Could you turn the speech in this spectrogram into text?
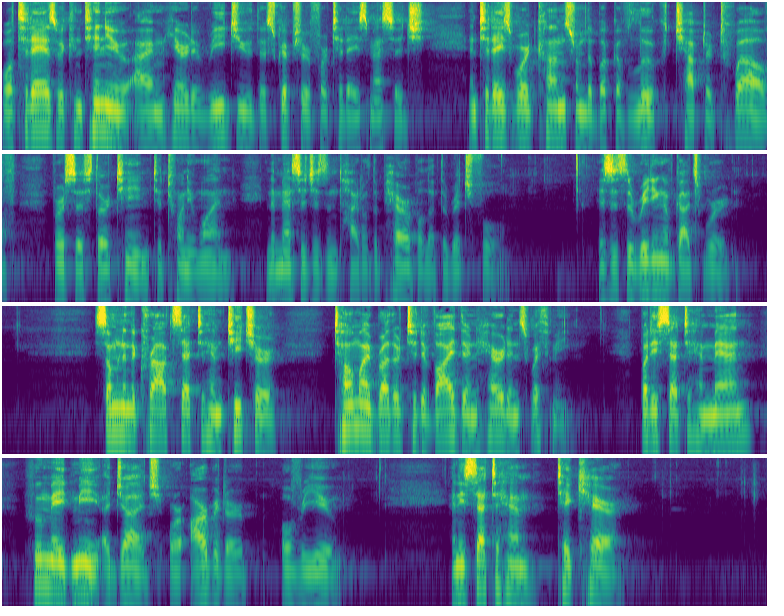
Well, today, as we continue, I'm here to read you the scripture for today's message. And today's word comes from the book of Luke, chapter 12, verses 13 to 21. And the message is entitled The Parable of the Rich Fool. This is the reading of God's word. Someone in the crowd said to him, Teacher, tell my brother to divide the inheritance with me. But he said to him, Man, who made me a judge or arbiter over you? And he said to him, Take care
